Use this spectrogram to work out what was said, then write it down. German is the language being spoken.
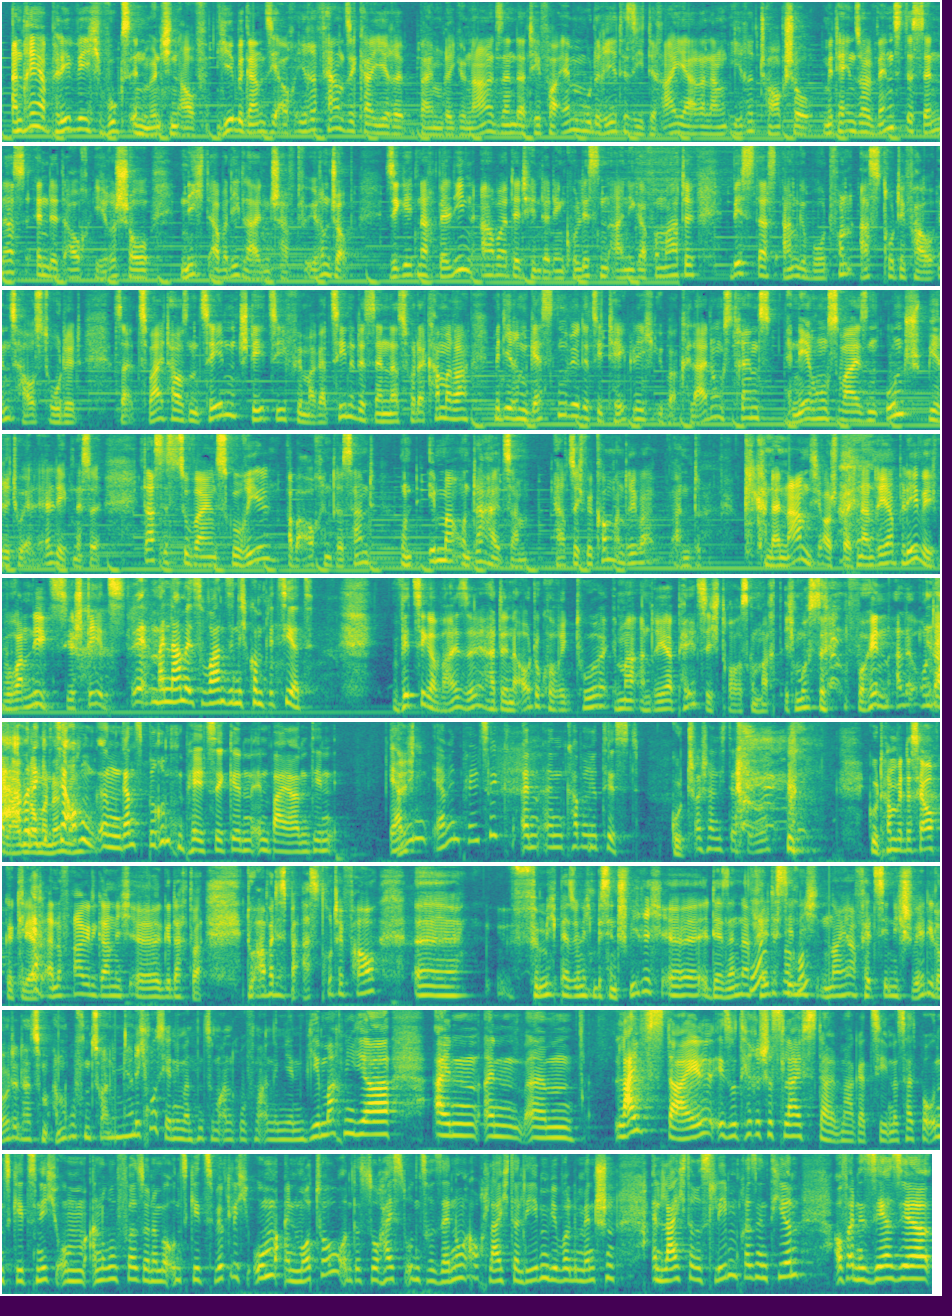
Andrea Plewig wuchs in München auf. Hier begann sie auch ihre Fernsehkarriere. Beim Regionalsender TVM moderierte sie drei Jahre lang ihre Talkshow. Mit der Insolvenz des Senders endet auch ihre Show, nicht aber die Leidenschaft für ihren Job. Sie geht nach Berlin, arbeitet hinter den Kulissen einiger Formate, bis das Angebot von Astro TV ins Haus trudelt. Seit 2010 steht sie für Magazine des Senders vor der Kamera. Mit ihren Gästen redet sie täglich über Kleidungstrends, Ernährungsweisen und spirituelle Erlebnisse. Das ist zuweilen skurril, aber auch interessant und immer unterhaltsam. Herzlich willkommen, Andrea. And ich kann deinen Namen nicht aussprechen, Andrea Plewig. Woran liegt's? Hier steht's. Äh, Mein Name ist so wahnsinnig kompliziert. Witzigerweise hat in der Autokorrektur immer Andrea Pelzig draus gemacht. Ich musste vorhin alle Ja, Unterlagen aber da gibt es ja auch einen, einen ganz berühmten Pelzig in, in Bayern, den Erwin, Erwin Pelzig? Ein, ein Kabarettist. Gut. Wahrscheinlich deswegen. Gut, haben wir das ja auch geklärt. Ja. Eine Frage, die gar nicht äh, gedacht war. Du arbeitest bei Astro TV. Äh, für mich persönlich ein bisschen schwierig. Äh, der Sender Ja, fällt es dir warum? nicht, naja, fällt es dir nicht schwer, die Leute da zum Anrufen zu animieren? Ich muss ja niemanden zum Anrufen animieren. Wir machen ja ein, ein ähm, Lifestyle, esoterisches Lifestyle-Magazin. Das heißt, bei uns geht es nicht um Anrufer, sondern bei uns geht es wirklich um ein Motto und das so heißt unsere Sendung auch leichter leben. Wir wollen den Menschen ein leichteres Leben präsentieren auf eine sehr, sehr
